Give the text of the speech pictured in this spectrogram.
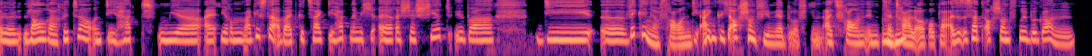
äh, Laura Ritter und die hat mir ihre Magisterarbeit gezeigt. Die hat nämlich äh, recherchiert über die äh, Wikingerfrauen, die eigentlich auch schon viel mehr durften als Frauen in mhm. Zentraleuropa. Mhm. Also es hat auch schon früh begonnen.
